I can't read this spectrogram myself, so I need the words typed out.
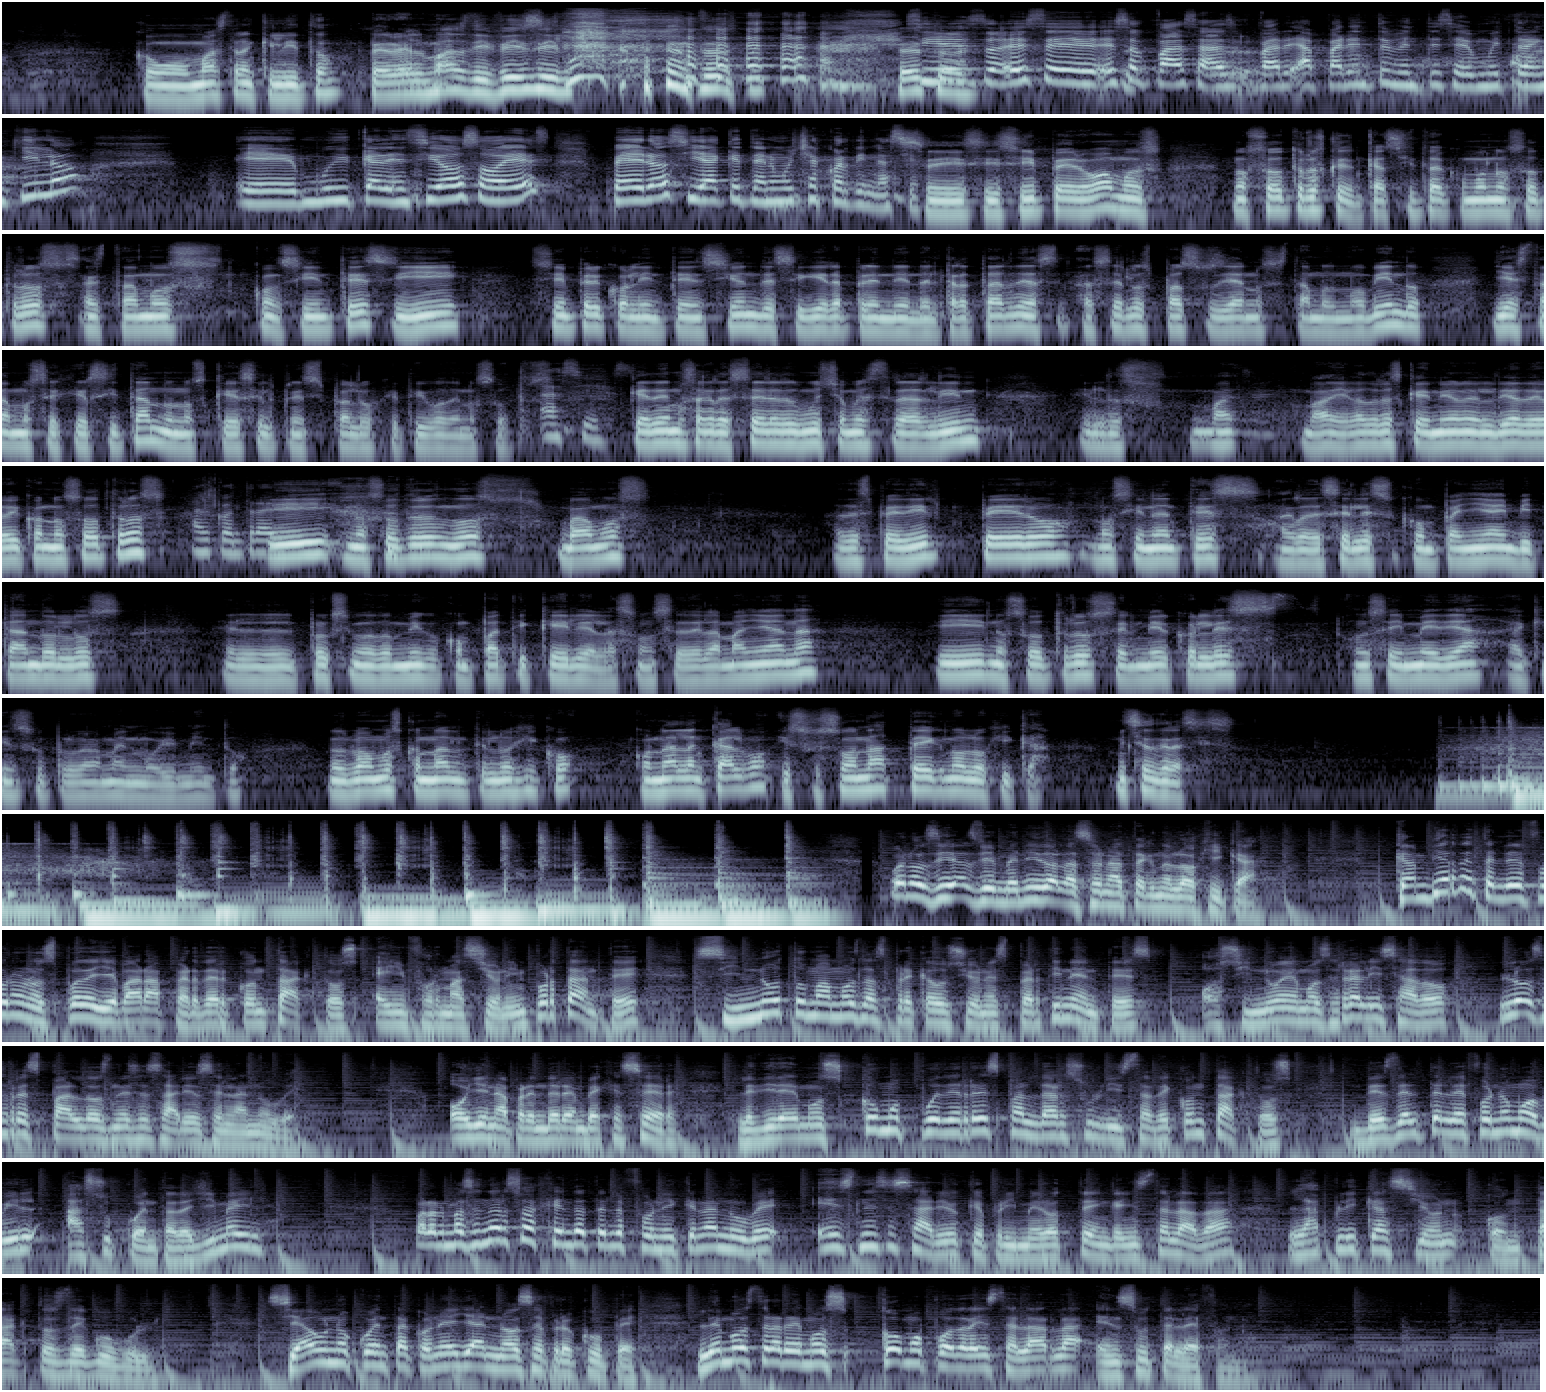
como más tranquilito, pero el más difícil. Entonces, Sí, esto- eso, ese- eso pasa. Apar- Aparentemente se ve muy tranquilo, eh, muy cadencioso es, pero sí hay que tener mucha coordinación. Sí, sí, sí, pero vamos, nosotros, que en casita como nosotros, estamos conscientes y siempre con la intención de seguir aprendiendo. El tratar de hac- hacer los pasos ya nos estamos moviendo, ya estamos ejercitándonos, que es el principal objetivo de nosotros. Así es. Queremos agradecerles mucho, maestra Arlene, y los bailadores que vinieron el día de hoy con nosotros. Al contrario. Y nosotros nos vamos a despedir, pero no sin antes agradecerles su compañía, invitándolos el próximo domingo con Patty Kelly a las 11 de la mañana y nosotros el miércoles 11 y media aquí en su programa En Movimiento. Nos vamos con Alan Tecnológico, con Alan Calvo y su zona tecnológica. Muchas gracias. Buenos días, bienvenido a la zona tecnológica. Cambiar de teléfono nos puede llevar a perder contactos e información importante si no tomamos las precauciones pertinentes o si no hemos realizado los respaldos necesarios en la nube. Hoy en Aprender a Envejecer le diremos cómo puede respaldar su lista de contactos desde el teléfono móvil a su cuenta de Gmail. Para almacenar su agenda telefónica en la nube es necesario que primero tenga instalada la aplicación Contactos de Google. Si aún no cuenta con ella, no se preocupe. Le mostraremos cómo podrá instalarla en su teléfono.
